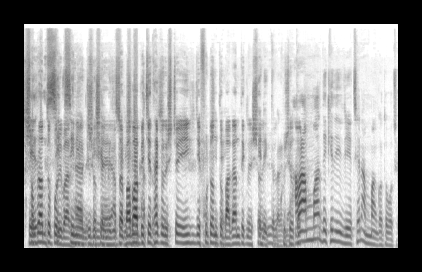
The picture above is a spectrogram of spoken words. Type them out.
সম্ভ্রান্ত পরিবার senior হ্যাঁ, magistrate আপনার বাবা বেঁচে থাকলে নিশ্চয়ই এই যে ফুটন্ত বাগান থেকে নিশ্চয়ই দেখতে পারেন। না। হতো। আমার আম্মা দেখে দিয়েছেন আম্মা গত বছর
